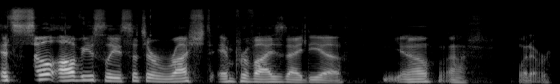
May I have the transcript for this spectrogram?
It's so obviously such a rushed, improvised idea. You know, Ugh, whatever.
